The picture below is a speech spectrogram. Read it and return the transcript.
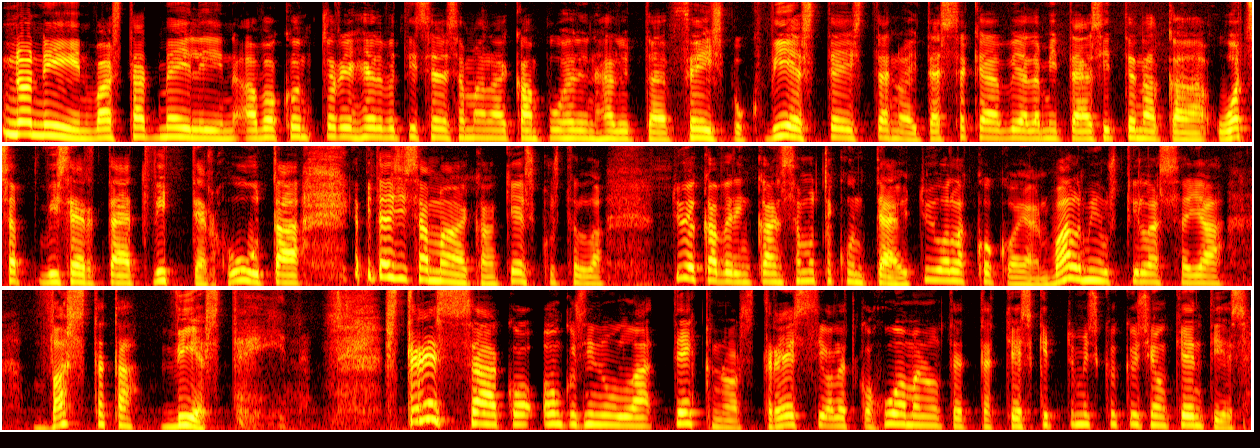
No niin, vastaat mailiin avokonttori helvetissä ja samaan aikaan puhelin hälyttää Facebook-viesteistä. No ei tässäkään vielä mitään. Sitten alkaa WhatsApp visertää, Twitter huutaa ja pitäisi samaan aikaan keskustella työkaverin kanssa, mutta kun täytyy olla koko ajan valmiustilassa ja vastata viesteihin. Stressaako, onko sinulla teknostressi? Oletko huomannut, että keskittymiskykysi on kenties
